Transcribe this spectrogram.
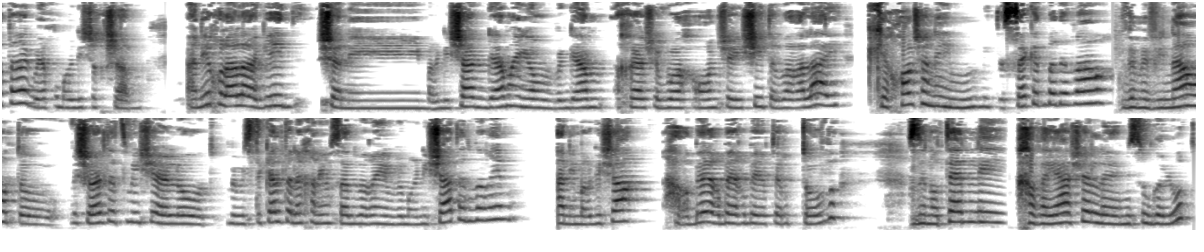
את הפרק ואיך הוא מרגיש עכשיו. אני יכולה להגיד שאני מרגישה גם היום וגם אחרי השבוע האחרון שאישית עבר עליי, ככל שאני מתעסקת בדבר ומבינה אותו ושואלת את עצמי שאלות ומסתכלת על איך אני עושה דברים ומרגישה את הדברים, אני מרגישה הרבה הרבה הרבה יותר טוב. זה נותן לי חוויה של אה, מסוגלות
